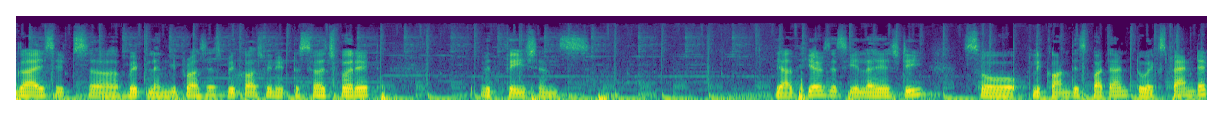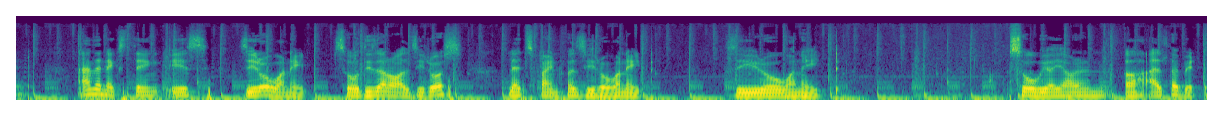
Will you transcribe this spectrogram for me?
Guys it's a bit lengthy process because we need to search for it with patience. Yeah here's the CLSID so click on this button to expand it. And the next thing is 018 so these are all zeros. Let's find for 018 018 so we are in uh, alphabet.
